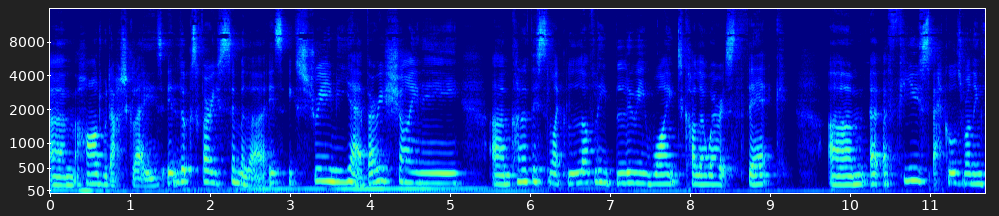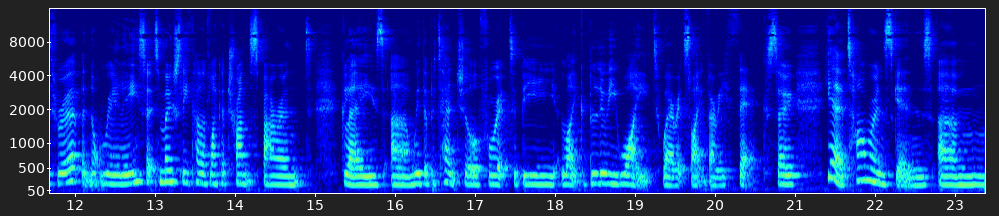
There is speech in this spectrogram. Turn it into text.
um, hardwood ash glaze. It looks very similar. It's extremely, yeah, very shiny, um, kind of this like lovely bluey white colour where it's thick um, a, a, few speckles running through it, but not really. So it's mostly kind of like a transparent glaze um, with the potential for it to be like bluey white where it's like very thick. So yeah, tamarind skins um,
